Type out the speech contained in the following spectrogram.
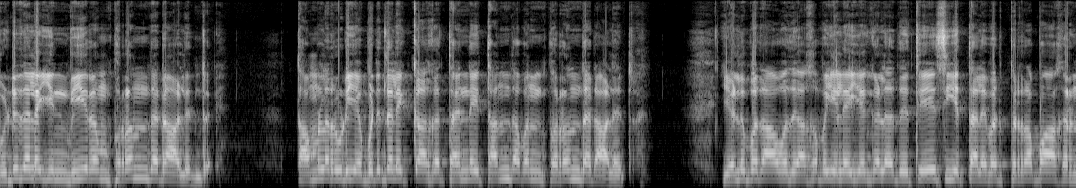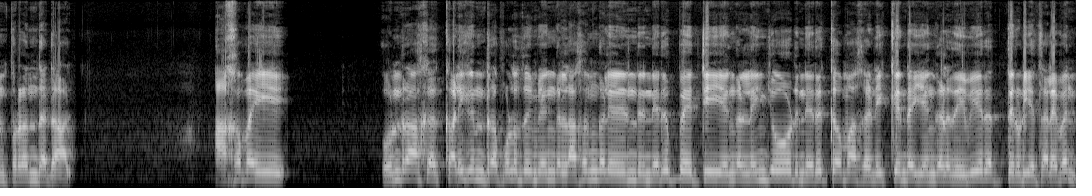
விடுதலையின் வீரம் பிறந்த நாள் என்று தமிழருடைய விடுதலைக்காக தன்னை தந்தவன் பிறந்த நாள் என்று எழுபதாவது அகவையிலே எங்களது தேசிய தலைவர் பிரபாகரன் பிறந்த நாள். அகவை ஒன்றாக கழிகின்ற பொழுதும் எங்கள் அகங்களில் இன்று நெருப்பேற்றி எங்கள் நெஞ்சோடு நெருக்கமாக நிற்கின்ற எங்களது வீரத்தினுடைய தலைவன்.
